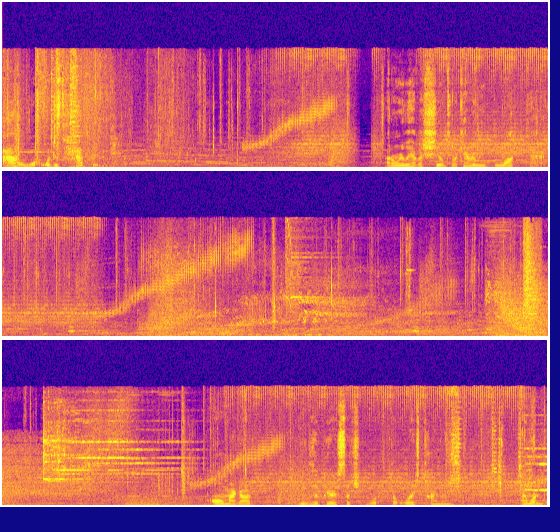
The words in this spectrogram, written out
Ow, what just happened? I don't really have a shield, so I can't really block that. Oh my god. You disappear at such the worst timing. I wonder.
